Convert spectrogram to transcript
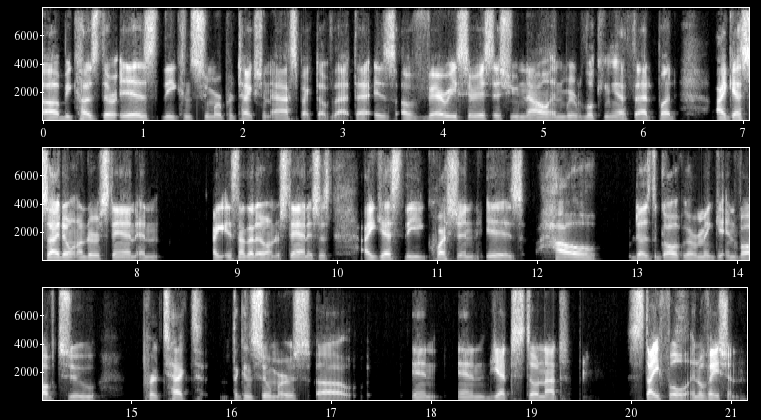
Uh, because there is the consumer protection aspect of that that is a very serious issue now and we're looking at that but i guess i don't understand and I, it's not that i don't understand it's just i guess the question is how does the government get involved to protect the consumers uh in and yet still not stifle innovation?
